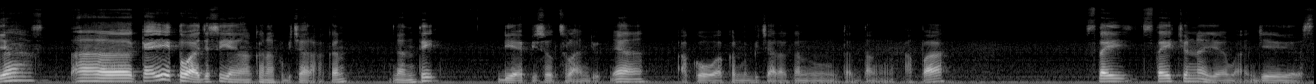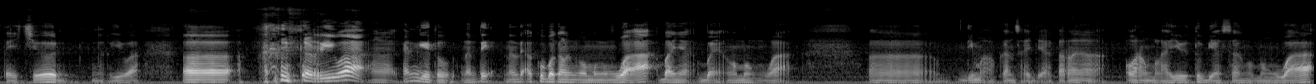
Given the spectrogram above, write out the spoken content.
Ya uh, kayak itu aja sih yang akan aku bicarakan. Nanti di episode selanjutnya aku akan membicarakan tentang apa? Stay stay tune aja anjir. Stay tune. Ngeri wah. Uh, ngeri wah. Nah, kan gitu. Nanti nanti aku bakal ngomong wa banyak banyak ngomong wa. Uh, dimaafkan saja karena orang Melayu itu biasa ngomong wa.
